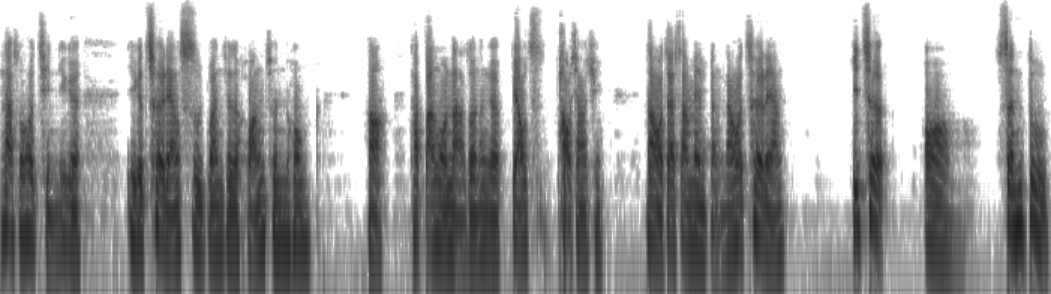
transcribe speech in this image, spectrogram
那时候请一个一个测量士官，就是黄春风，啊，他帮我拿着那个标尺跑下去，让我在上面等，然后测量。一测，哦，深度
